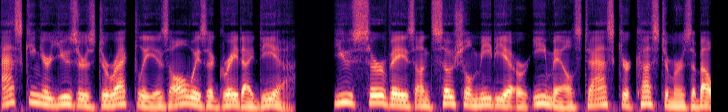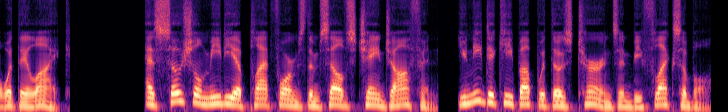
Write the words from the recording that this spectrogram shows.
asking your users directly is always a great idea. Use surveys on social media or emails to ask your customers about what they like. As social media platforms themselves change often, you need to keep up with those turns and be flexible.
